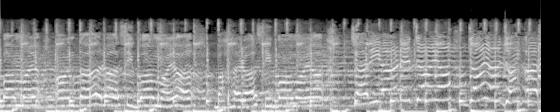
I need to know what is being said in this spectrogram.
ଶିବମୟ ଅନ୍ତର ଶିବମୟ ବାହାର ଶିବମୟ ଚାରିଆଡ଼େ ଜୟ ଜୟ ଝଙ୍କର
